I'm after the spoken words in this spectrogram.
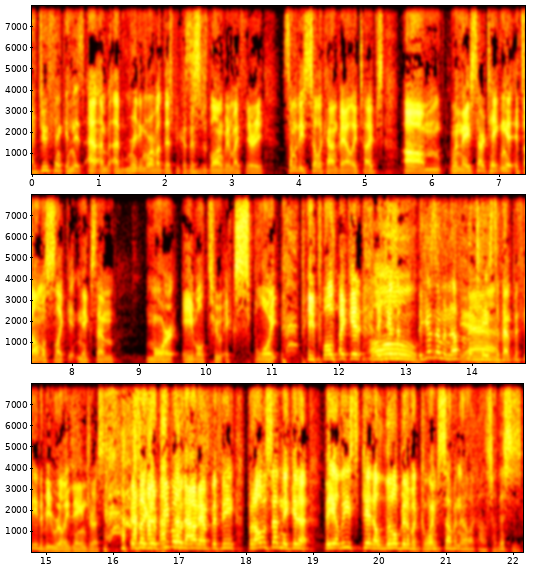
I do think, and this, I, I'm, I'm reading more about this because this has long been my theory. Some of these Silicon Valley types, um, when they start taking it, it's almost like it makes them more able to exploit people. Like it, Oh. it, gives them, it gives them enough of a taste of empathy to be really dangerous. it's like they're people without empathy, but all of a sudden they get a, they at least get a little bit of a glimpse of it, and they're like, oh, so this is,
